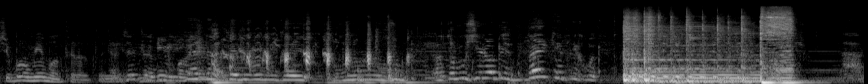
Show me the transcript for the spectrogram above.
Nic. To się było mimo teraz. To nie. Gdzie to było? Jednak to było mi tutaj. No to musi robić wielki przychód. Tak.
